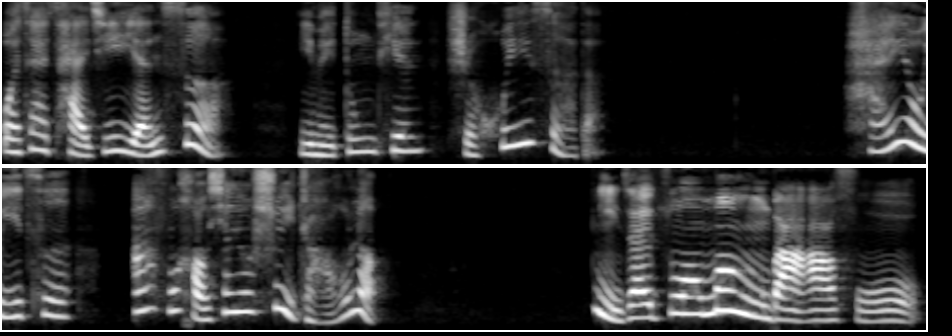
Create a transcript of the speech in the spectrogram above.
我在采集颜色，因为冬天是灰色的。”还有一次，阿福好像又睡着了。你在做梦吧，阿福？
